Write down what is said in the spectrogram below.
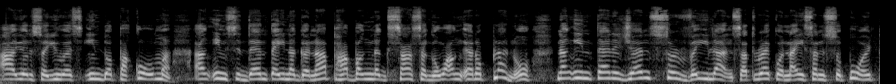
Ayon sa US Indo-Pacom, ang insidente ay naganap habang nagsasagawa ang eroplano ng intelligence, surveillance at reconnaissance support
